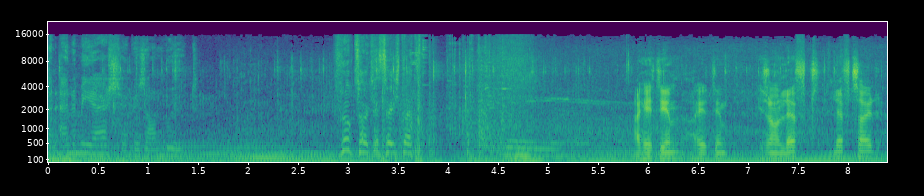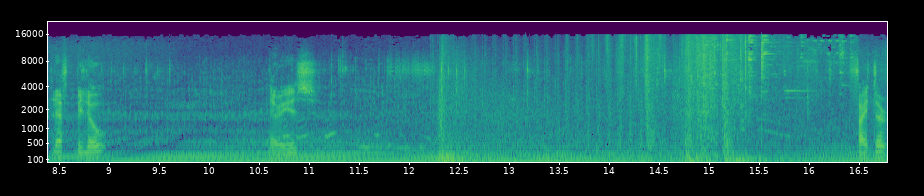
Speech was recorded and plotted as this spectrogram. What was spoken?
An enemy airship is en route. Flugzeug I hit him. I hit him. He's on left, left side, left below. There he is. Fighter.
